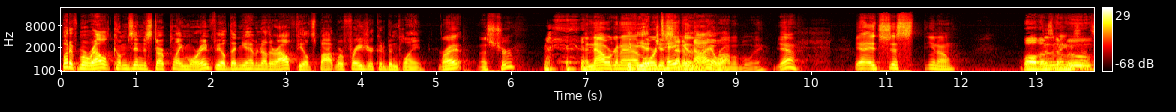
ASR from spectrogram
But if Morel comes in to start playing more infield, then you have another outfield spot where Frazier could have been playing. Right? That's true. And now we're gonna have Ortega just sent him to there, Iowa. probably. Yeah. Yeah, it's just you know well the, the move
